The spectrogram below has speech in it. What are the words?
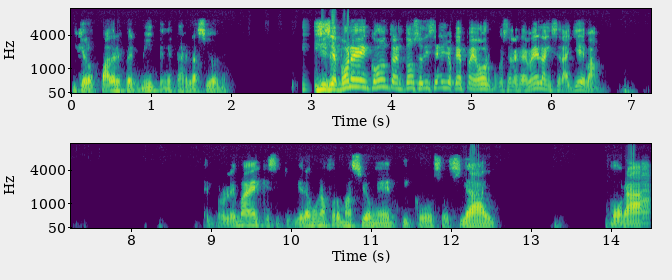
y que los padres permiten estas relaciones y si se ponen en contra, entonces dicen ellos que es peor porque se les revelan y se la llevan. El problema es que si tuvieran una formación ético, social, moral,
